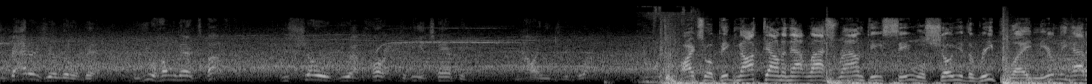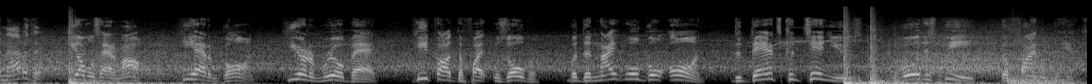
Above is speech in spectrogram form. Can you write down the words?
He battered you a little bit, but you hung there tough. You showed you have heart to be a champion. Now I need you to go out. All right, so a big knockdown in that last round, DC. We'll show you the replay. Nearly had him out of there. He almost had him out. He had him gone. He hurt him real bad. He thought the fight was over. But the night will go on. The dance continues. Will this be the final dance?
